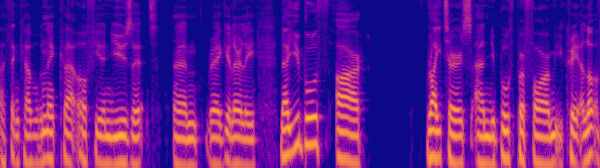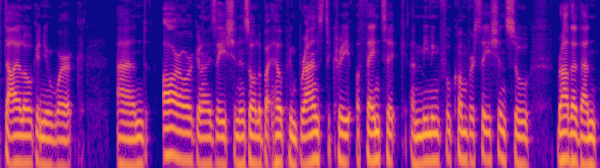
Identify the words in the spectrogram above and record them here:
I think I will nick that off you and use it um, regularly. Now, you both are writers and you both perform, you create a lot of dialogue in your work. And our organization is all about helping brands to create authentic and meaningful conversations. So rather than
